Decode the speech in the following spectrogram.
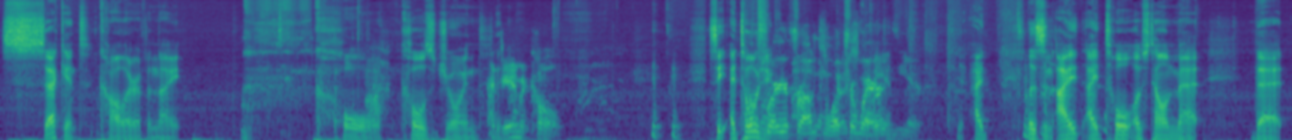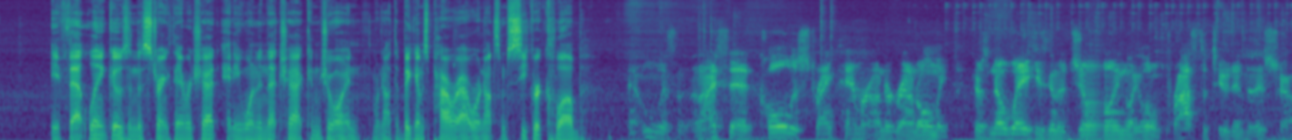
Second caller of the night, Cole. Cole's joined. God damn it, Cole. See, I told us you. where you're from and what you're wearing. I listen. I I told I was telling Matt that if that link goes in the Strength Hammer chat, anyone in that chat can join. We're not the Big M's Power Hour. We're not some secret club. Now, listen, and I said Cole is Strength Hammer Underground only. There's no way he's going to join like a little prostitute into this show.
